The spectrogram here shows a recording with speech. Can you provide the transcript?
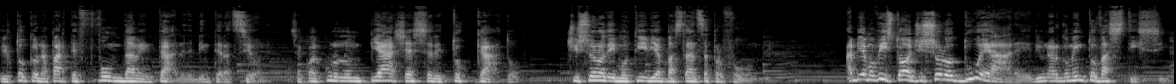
Il tocco è una parte fondamentale dell'interazione. Se a qualcuno non piace essere toccato, ci sono dei motivi abbastanza profondi. Abbiamo visto oggi solo due aree di un argomento vastissimo.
